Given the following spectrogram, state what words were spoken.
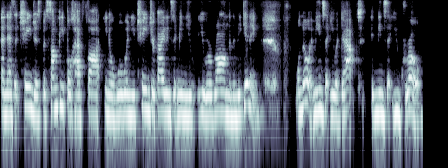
and as it changes. But some people have thought you know well when you change your guidance it means you you were wrong in the beginning. Well no it means that you adapt. It means that you grow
